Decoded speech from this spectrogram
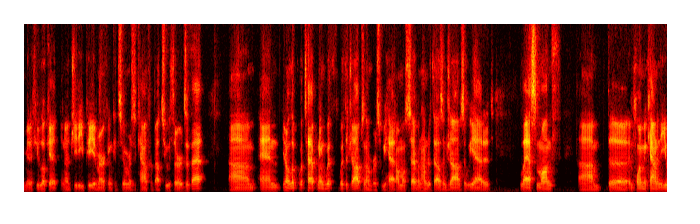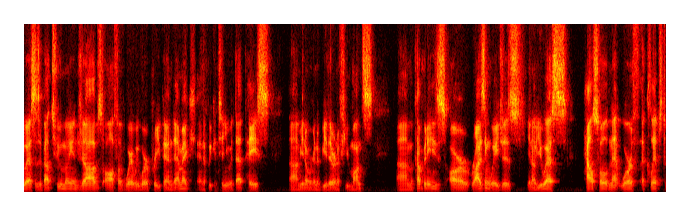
I mean, if you look at you know GDP, American consumers account for about two thirds of that. Um, and you know, look what's happening with with the jobs numbers. We had almost 700,000 jobs that we added last month. Um, the employment count in the U.S. is about two million jobs off of where we were pre-pandemic, and if we continue at that pace, um, you know, we're going to be there in a few months. Um, companies are rising wages. You know, U.S. household net worth eclipsed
